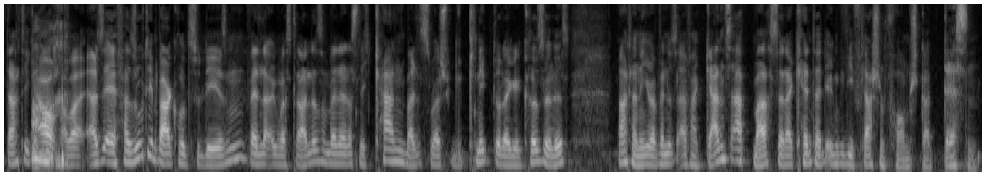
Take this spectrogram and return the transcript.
Dachte ich Ach. auch. Aber also er versucht den Barcode zu lesen, wenn da irgendwas dran ist. Und wenn er das nicht kann, weil es zum Beispiel geknickt oder gekrisselt ist, macht er nicht. Aber wenn du es einfach ganz abmachst, dann erkennt er irgendwie die Flaschenform stattdessen.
